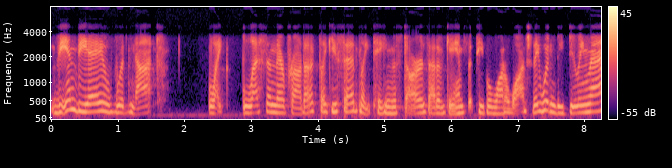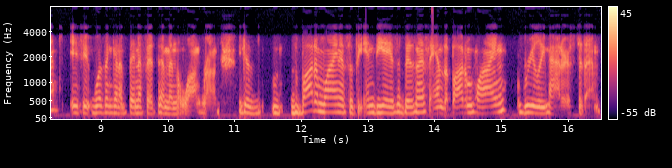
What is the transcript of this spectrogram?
the NBA would not like lessen their product, like you said, like taking the stars out of games that people want to watch. They wouldn't be doing that if it wasn't going to benefit them in the long run. Because the bottom line is that the NBA is a business and the bottom line really matters to them.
